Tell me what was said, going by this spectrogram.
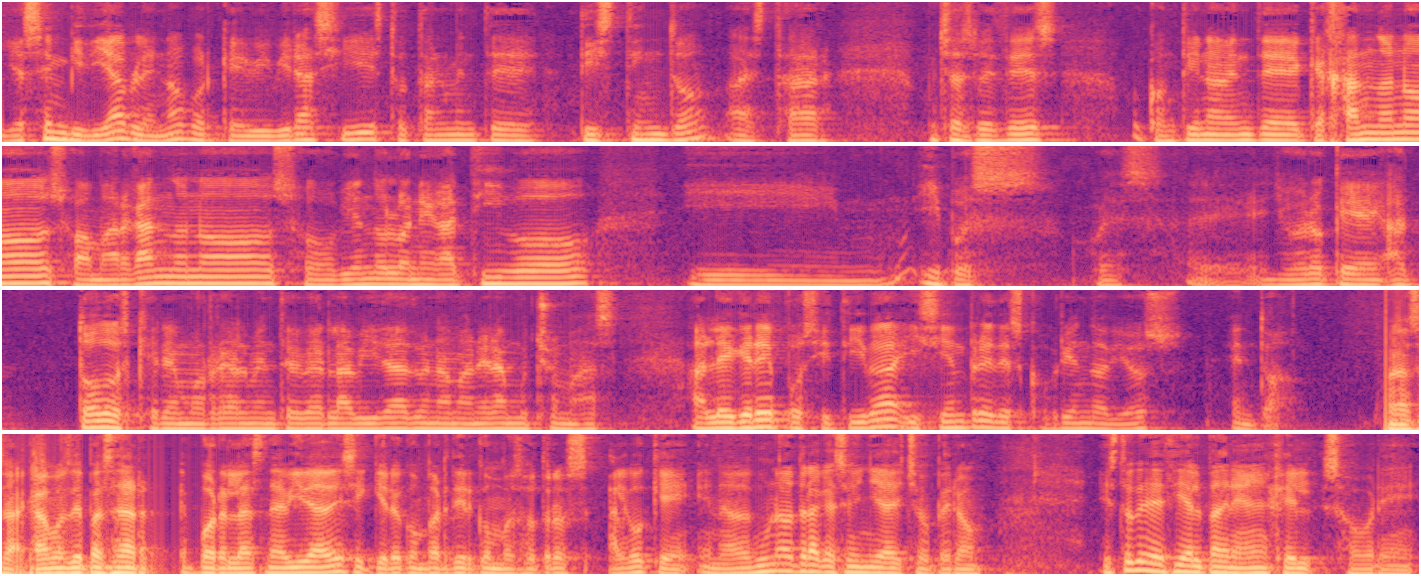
y es envidiable, ¿no? Porque vivir así es totalmente distinto a estar muchas veces continuamente quejándonos o amargándonos o viendo lo negativo y, y pues pues eh, yo creo que a todos queremos realmente ver la vida de una manera mucho más alegre, positiva y siempre descubriendo a Dios en todo. Bueno, o acabamos de pasar por las Navidades y quiero compartir con vosotros algo que en alguna otra ocasión ya he hecho, pero esto que decía el Padre Ángel sobre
